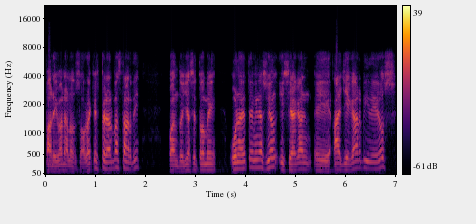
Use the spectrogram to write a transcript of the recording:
para Iván Alonso. Habrá que esperar más tarde cuando ya se tome una determinación y se hagan eh, a llegar videos,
